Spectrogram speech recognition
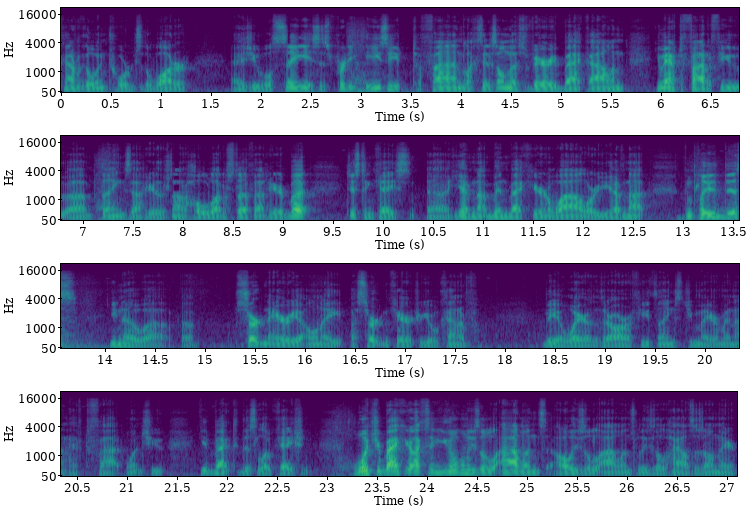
kind of going towards the water. As you will see, this is pretty easy to find. Like I said, it's on this very back island. You may have to fight a few uh, things out here. There's not a whole lot of stuff out here, but just in case uh, you have not been back here in a while or you have not completed this, you know, uh, certain area on a, a certain character, you'll kind of be aware that there are a few things that you may or may not have to fight once you get back to this location. Once you're back here, like I said, you go on these little islands, all these little islands with these little houses on there.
